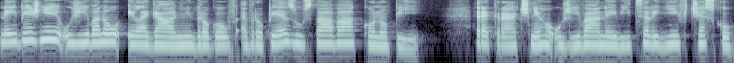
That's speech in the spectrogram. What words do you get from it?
Nejběžněji užívanou ilegální drogou v Evropě zůstává konopí. Rekreačně ho užívá nejvíce lidí v Česku.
